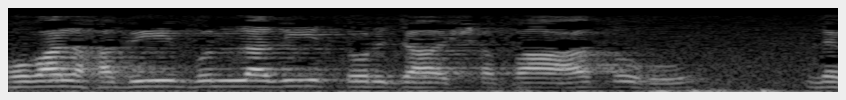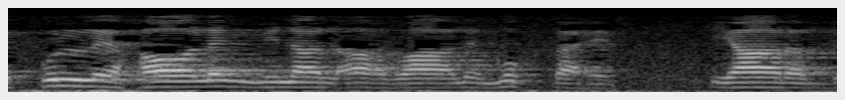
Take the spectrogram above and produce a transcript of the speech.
حول حبیب الدی ترجا شفاعت ہو کل ہال من الاحوال مکت ہے یا رب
